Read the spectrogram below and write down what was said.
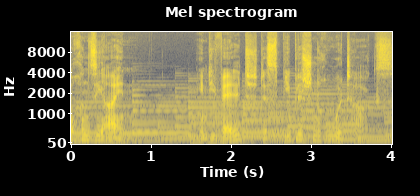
tauchen Sie ein in die Welt des biblischen Ruhetags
